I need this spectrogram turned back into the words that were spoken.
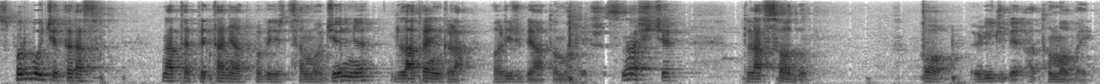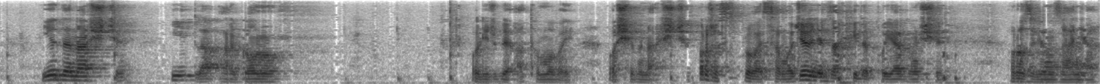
Spróbujcie teraz na te pytania odpowiedzieć samodzielnie. Dla węgla o liczbie atomowej 16, dla sodu o liczbie atomowej 11 i dla argonu o liczbie atomowej 18. Proszę spróbować samodzielnie. Za chwilę pojawią się rozwiązania.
